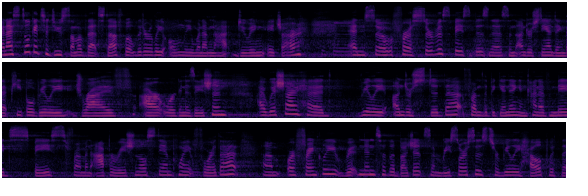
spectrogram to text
And I still get to do some of that stuff, but literally only when I'm not doing HR. And so, for a service based business and understanding that people really drive our organization, I wish I had really understood that from the beginning and kind of made space from an operational standpoint for that. Um, or, frankly, written into the budget some resources to really help with the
